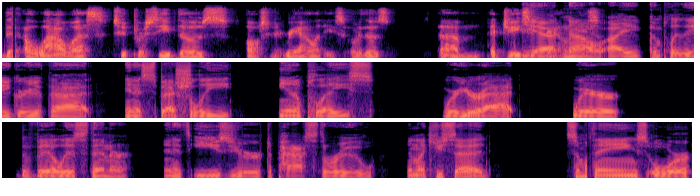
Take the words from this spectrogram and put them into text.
that allow us to perceive those alternate realities or those um, adjacent yeah, realities. no, I completely agree with that. And especially in a place where you're at, where the veil is thinner and it's easier to pass through. And like you said, some things or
